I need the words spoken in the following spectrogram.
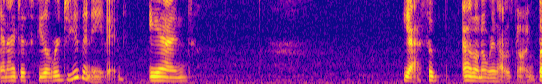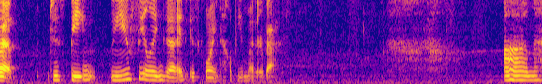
and I just feel rejuvenated. And yeah, so I don't know where that was going, but just being you feeling good is going to help you mother best. Um,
